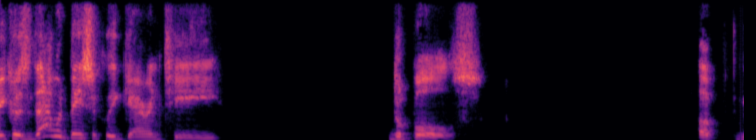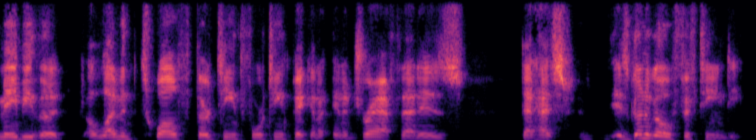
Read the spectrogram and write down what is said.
because that would basically guarantee the Bulls of maybe the 11th, 12th, 13th, 14th pick in a, in a draft that is that has is going to go 15 deep.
